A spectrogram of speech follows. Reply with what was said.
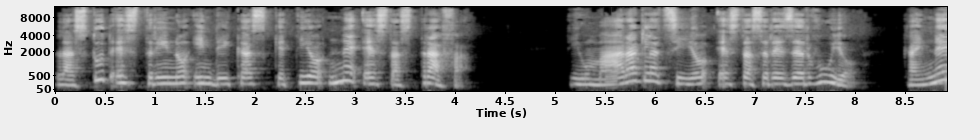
la stud estrino indicas che tio ne estas trafa. Tiu mara glacio estas reservuio, cae ne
